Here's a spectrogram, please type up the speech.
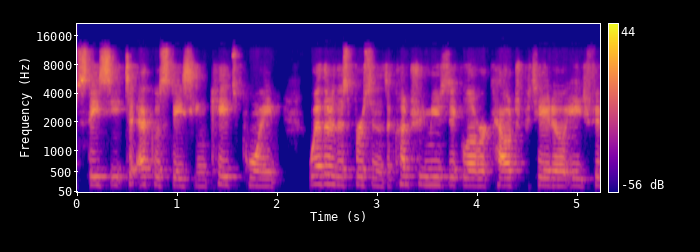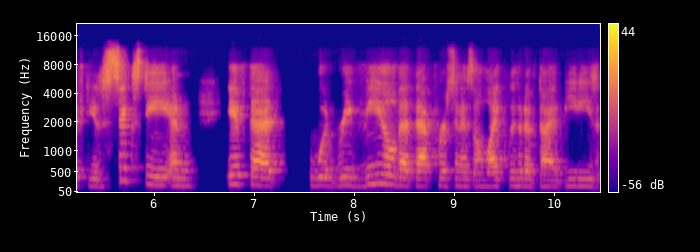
Stacey, to echo Stacey and Kate's point, whether this person is a country music lover, couch potato, age 50 to 60, and if that would reveal that that person has a likelihood of diabetes,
